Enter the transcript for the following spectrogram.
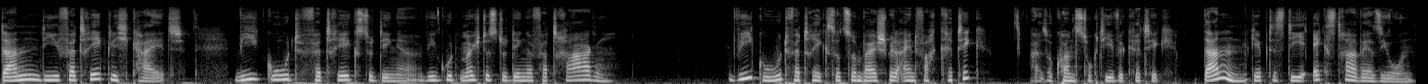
Dann die Verträglichkeit, wie gut verträgst du Dinge, wie gut möchtest du Dinge vertragen. Wie gut verträgst du zum Beispiel einfach Kritik, also konstruktive Kritik. Dann gibt es die Extraversion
